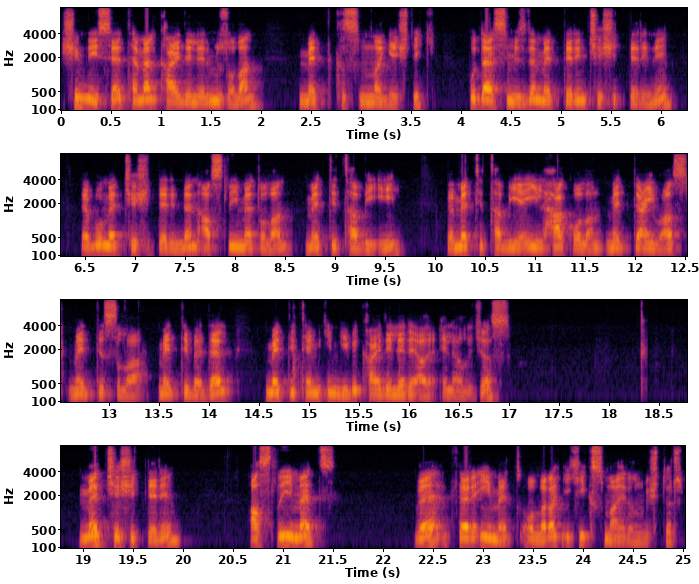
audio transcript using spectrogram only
Şimdi ise temel kaidelerimiz olan met kısmına geçtik. Bu dersimizde metlerin çeşitlerini ve bu met çeşitlerinden asli met olan metti tabii ve metti tabiye ilhak olan metti ivaz, metti sıla, metti bedel, metti temkin gibi kaideleri ele alacağız. Met çeşitleri asli met ve fer'i met olarak iki kısma ayrılmıştır.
